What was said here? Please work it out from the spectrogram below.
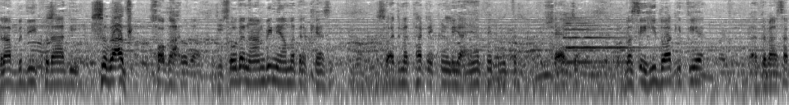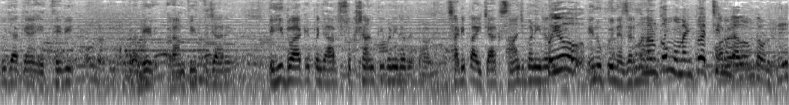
ਰੱਬ ਦੀ ਖੁਦਾ ਦੀ ਸੁਗਾਤ। ਸੌਗਾਤ। ਸੋ ਉਹਦਾ ਨਾਮ ਵੀ ਨਿਆਮਤ ਰੱਖਿਆ ਸੀ। ਸੋ ਅੱਜ ਮੱਥਾ ਟੇਕਣ ਲਈ ਆਏ ਹਾਂ ਇੱਥੇ ਪਵਿੱਤਰ ਸ਼ਹਿਰ 'ਚ। ਬਸ ਇਹੀ ਦੁਆ ਕੀਤੀ ਹੈ। ਦਰਬਾਰ ਸਾਹਿਬ ਵੀ ਜਾ ਕੇ ਆਏ ਇੱਥੇ ਵੀ ਅੱਗੇ ਰਾਮ ਤੀਰਥ ਜਾ ਰਹੇ। ਇਹੀ ਦੁਆ ਕਿ ਪੰਜਾਬ 'ਚ ਸੁਖ ਸ਼ਾਂਤੀ ਬਣੀ ਰਹੇ ਸਾਡੀ ਭਾਈਚਾਰਕ ਸਾਂਝ ਬਣੀ ਰਹੇ। ਇਹਨੂੰ ਕੋਈ ਨਜ਼ਰ ਨਾ ਉਹਨਾਂ ਨੂੰ ਮੋਮੈਂਟੋ ਅੱਛੀ ਮੰਗਾ ਲਓ ਦੌੜ ਕੇ।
